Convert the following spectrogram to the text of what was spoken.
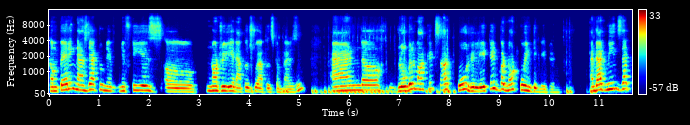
comparing Nasdaq to Nifty is uh, not really an apples to apples comparison. And uh, global markets are co-related but not co-integrated. And that means that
